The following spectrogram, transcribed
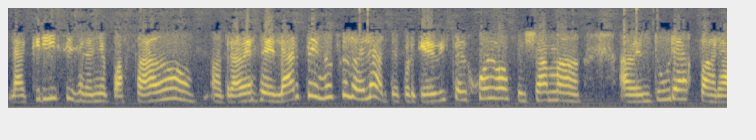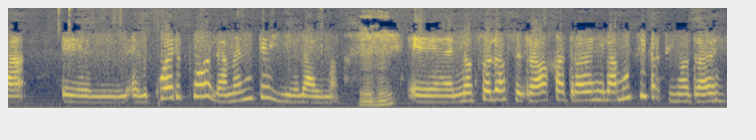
la crisis del año pasado a través del arte, no solo del arte, porque viste el juego se llama Aventuras para el, el cuerpo, la mente y el alma. Eh, no solo se trabaja a través de la música, sino a través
